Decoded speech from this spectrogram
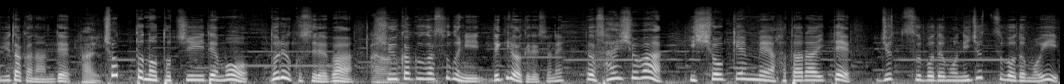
豊かなんで、はい。ちょっとの土地でも努力すれば収穫がすぐにできるわけですよね。だから最初は一生懸命働いて10坪でも20坪でもいい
